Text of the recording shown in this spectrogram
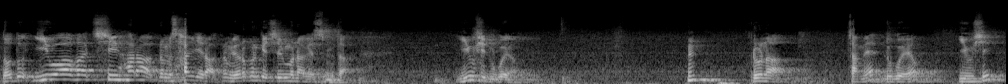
너도 이와 같이 하라. 그러면 살리라. 그럼 여러분께 질문하겠습니다. 이웃이 누구예요? 응? 루나 자매 누구예요? 이웃이?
